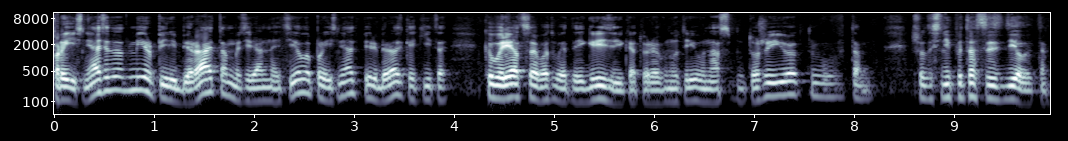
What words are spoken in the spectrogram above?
прояснять этот мир, перебирать там материальное тело, прояснять, перебирать какие-то, ковыряться вот в этой грязи, которая внутри у нас, тоже ее ну, там, что-то с ней пытаться сделать. Там.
